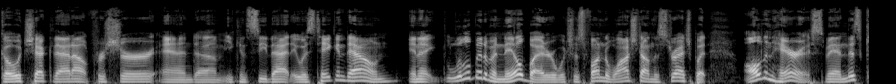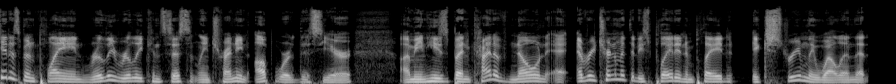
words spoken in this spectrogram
go check that out for sure. And um, you can see that it was taken down in a little bit of a nail biter, which was fun to watch down the stretch. But Alden Harris, man, this kid has been playing really, really consistently, trending upward this year. I mean, he's been kind of known at every tournament that he's played in and played extremely well in that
